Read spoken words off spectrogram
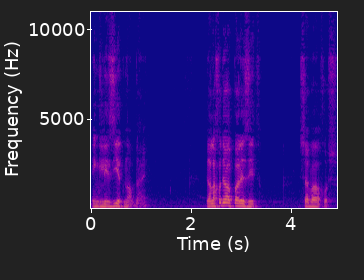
انگلیزیت ناب دهین یالا خدا پارزید شبا خوش.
